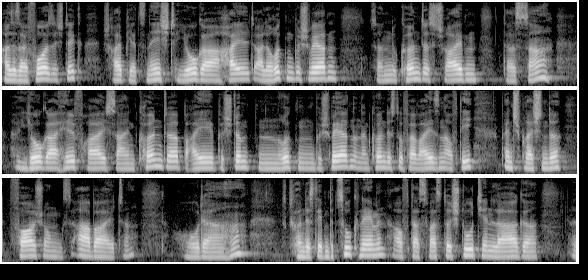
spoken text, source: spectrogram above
Also sei vorsichtig, schreib jetzt nicht, Yoga heilt alle Rückenbeschwerden, sondern du könntest schreiben, dass äh, Yoga hilfreich sein könnte bei bestimmten Rückenbeschwerden. Und dann könntest du verweisen auf die entsprechende Forschungsarbeit. Oder Du könntest eben Bezug nehmen auf das, was durch Studienlage äh,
